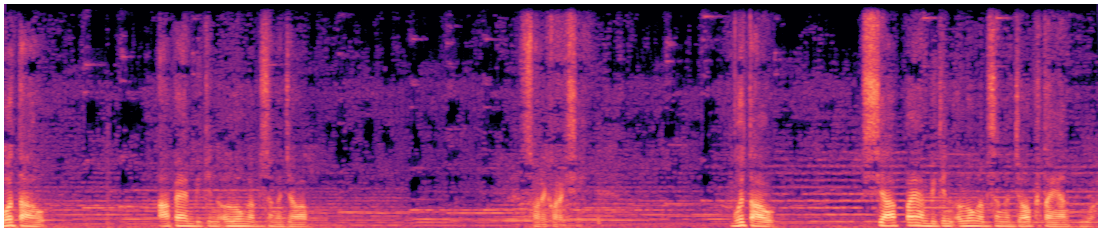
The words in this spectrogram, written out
Gue tahu apa yang bikin lo nggak bisa ngejawab. Sorry koreksi. Gue tahu siapa yang bikin lo nggak bisa ngejawab pertanyaan gue.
